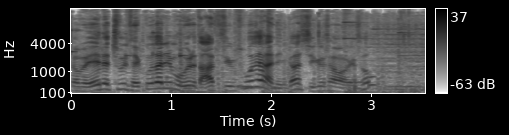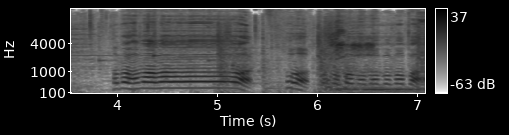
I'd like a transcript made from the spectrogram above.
잠깐만 얘네 둘 데리고 다니면 오히려 나한테 지금 손해 아닌가? 지금 상황에서? 봐봐 봐봐 봐봐 봐봐 봐봐 봐봐 봐봐 봐봐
